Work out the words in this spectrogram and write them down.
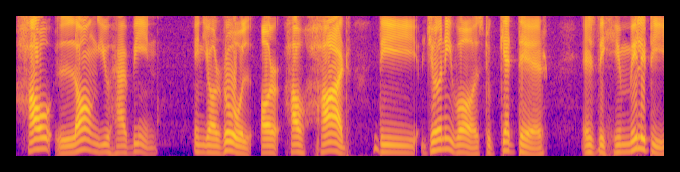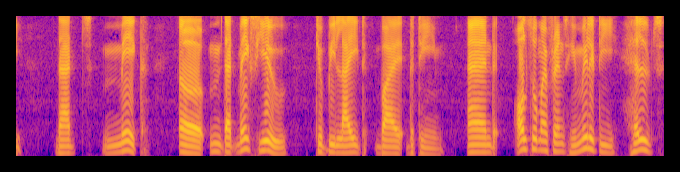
how long you have been in your role or how hard the journey was to get there is the humility that make uh, that makes you to be liked by the team. And also my friends humility helps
